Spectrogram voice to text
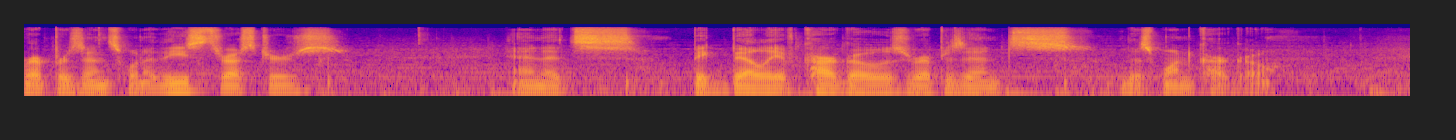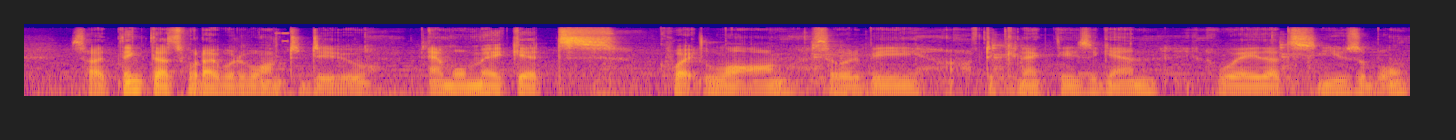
represents one of these thrusters, and its big belly of cargoes represents this one cargo. So I think that's what I would want to do, and we'll make it quite long, so it'd be, I'll have to connect these again in a way that's usable.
